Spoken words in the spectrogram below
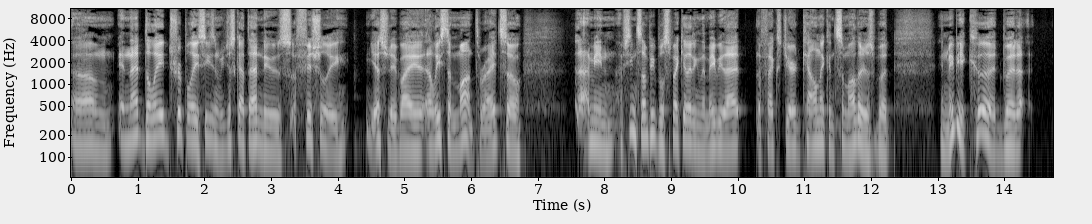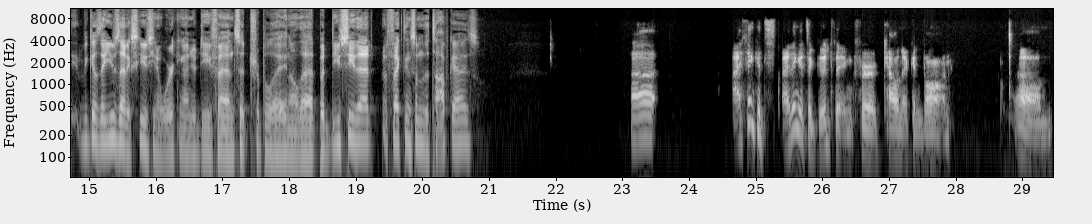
Um, in that delayed AAA season, we just got that news officially yesterday by at least a month, right? So, I mean, I've seen some people speculating that maybe that affects Jarred Kelenic and some others, but and maybe it could, but because they use that excuse, you know, working on your defense at AAA and all that. But do you see that affecting some of the top guys? Uh, I think it's I think it's a good thing for Kelenic and Vaughn. Um,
